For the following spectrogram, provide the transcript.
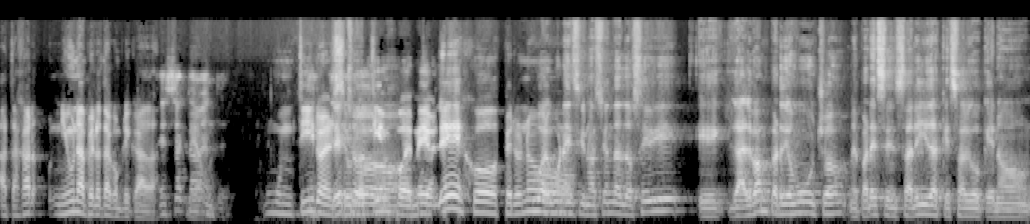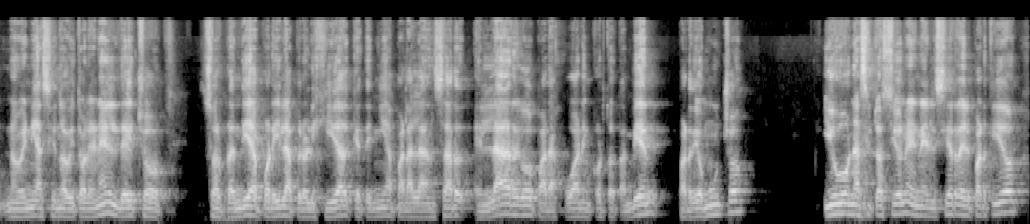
atajar ni una pelota complicada. Exactamente un tiro en el segundo tiempo de medio lejos, pero no. Hubo alguna insinuación de Aldo Civi. Eh, Galván perdió mucho, me parece, en salida, que es algo que no, venía siendo habitual en él. De hecho, sorprendía por ahí la prolijidad que tenía para lanzar en largo, para jugar en corto también. Perdió mucho. Y hubo una situación en el cierre del partido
